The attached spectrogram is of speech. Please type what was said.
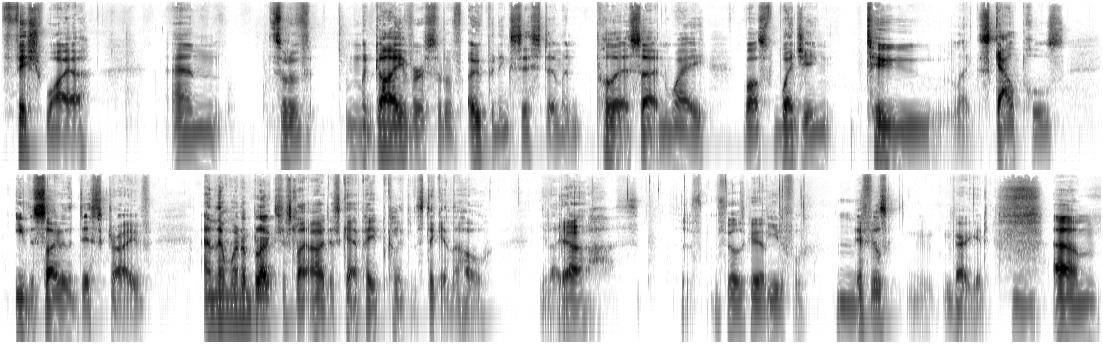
fish wire and sort of MacGyver sort of opening system and pull it a certain way whilst wedging two like scalpels either side of the disk drive. And then when a bloke's just like, oh, just get a paperclip and stick it in the hole, you're like, Yeah. "Ah, it's it feels good. beautiful. It feels very good. Um,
